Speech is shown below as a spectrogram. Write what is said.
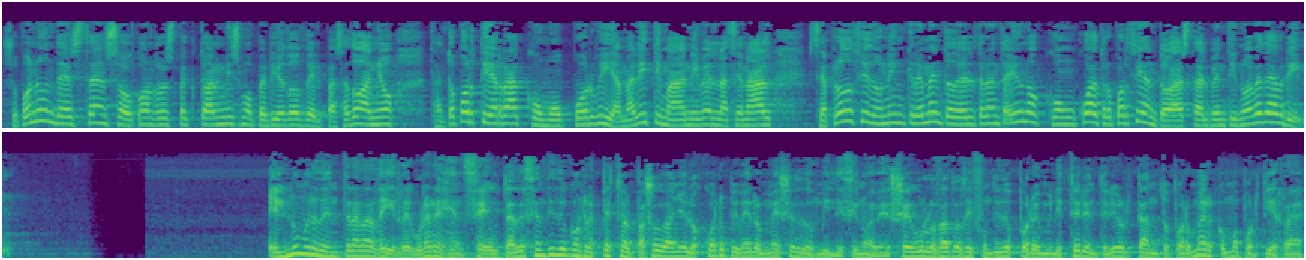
supone un descenso con respecto al mismo periodo del pasado año, tanto por tierra como por vía marítima. A nivel nacional se ha producido un incremento del 31,4% hasta el 29 de abril. El número de entradas de irregulares en Ceuta ha descendido con respecto al pasado año en los cuatro primeros meses de 2019. Según los datos difundidos por el Ministerio Interior, tanto por mar como por tierra,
